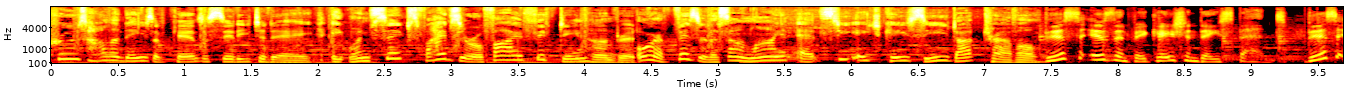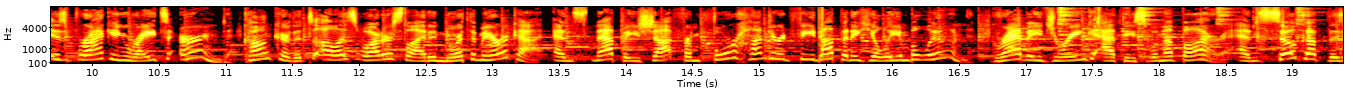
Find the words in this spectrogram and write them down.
Cruise Holidays of Kansas City today, 816 505 1500, or visit us online at chkc.travel. This this isn't vacation day spent. This is bragging rights earned. Conquer the tallest water slide in North America and snap a shot from 400 feet up in a helium balloon. Grab a drink at the swim up bar and soak up the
